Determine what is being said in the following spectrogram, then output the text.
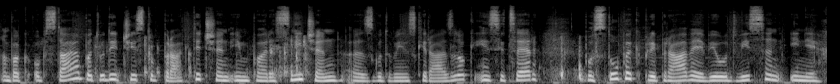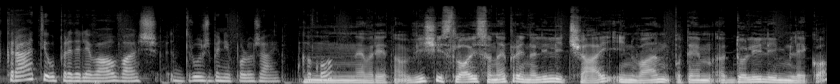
Ampak obstaja pa tudi čisto praktičen in pa resničen eh, zgodovinski razlog in sicer postopek priprave je bil odvisen in je hkrati opredeljeval vaš družbeni položaj. Kako? Mm, Neverjetno. Višji sloji so najprej nalili čaj in van potem dolili mleko,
